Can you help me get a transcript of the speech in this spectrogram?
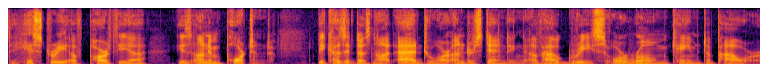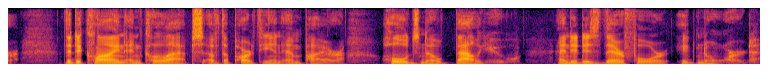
the history of Parthia is unimportant because it does not add to our understanding of how Greece or Rome came to power. The decline and collapse of the Parthian Empire holds no value, and it is therefore ignored.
